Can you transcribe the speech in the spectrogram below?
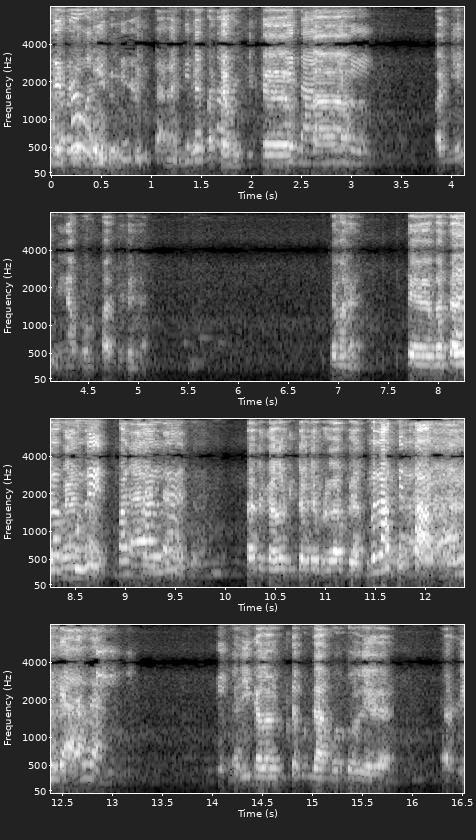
daripada manusia. tu. Macam kita ah, panggil dengan perempat terkena. Macam mana? Kita batal Kalau kulit basal kan. tak? Ada kalau kita ada berlapis. Berlapis tak? Tidak. Jadi kalau kita pegang botol dia, tapi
